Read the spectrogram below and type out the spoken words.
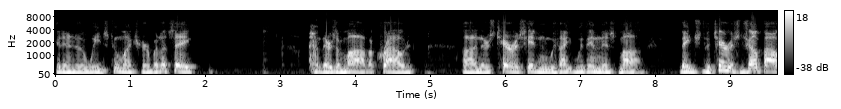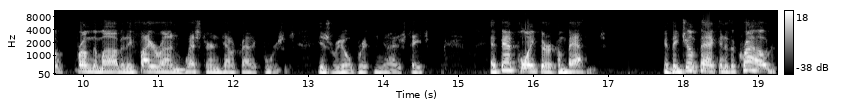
get into the weeds too much here, but let's say there's a mob, a crowd, uh, and there's terrorists hidden within, within this mob. They, the terrorists jump out from the mob and they fire on Western democratic forces, Israel, Britain, United States. At that point, they're a combatant. If they jump back into the crowd,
